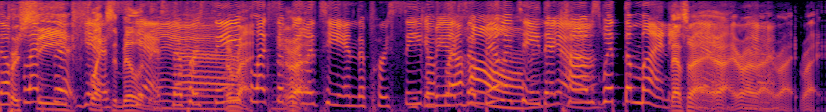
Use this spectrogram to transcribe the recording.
The, perceived flexi- flexibility. yes, Yeah. the perceived Right, flexibility and the perceived can be at flexibility home, that yeah. comes with the money. That's right. Yeah, Right. Right. yeah. Right. Right. Right.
